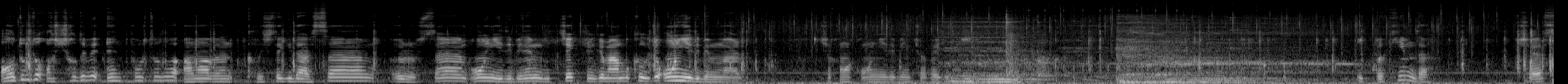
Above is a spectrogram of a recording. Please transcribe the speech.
Aa dur dur aşağıda bir end portalı var. Ama ben kılıçta gidersem, ölürsem 17 binim gidecek. Çünkü ben bu kılıcı 17 bin verdim. Şakamak 17 bin çöpe gider. İlk bakayım da. Chest.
